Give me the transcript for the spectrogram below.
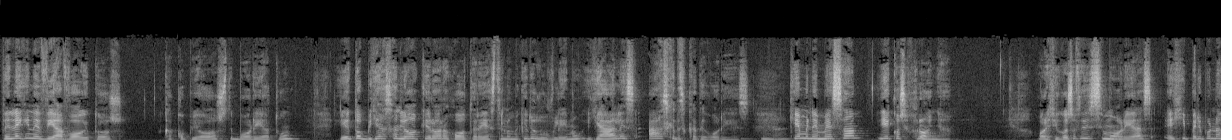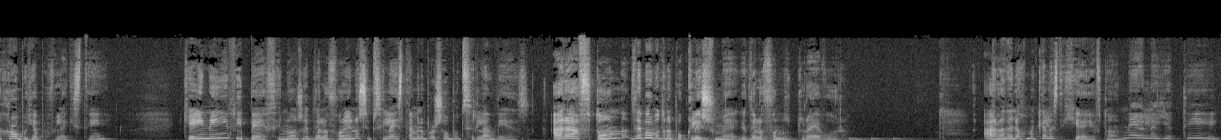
δεν έγινε διαβόητος, κακοποιός στην πορεία του, γιατί τον πιάσαν λίγο καιρό αργότερα οι αστυνομικοί του Δουβλίνου για άλλες άσχετες κατηγορίες. Και έμεινε μέσα για 20 χρόνια. Ο αρχηγός αυτής της συμμορίας έχει περίπου ένα χρόνο που έχει αποφυλακιστεί και είναι ήδη υπεύθυνο για τη δολοφονία ενός υψηλά ιστάμενου προσώπου της Ιρλανδίας. Άρα αυτόν δεν μπορούμε να τον αποκλείσουμε για τη δολοφονία του Τρέβορ. Αλλά δεν έχουμε και άλλα στοιχεία γι' αυτόν. Ναι, αλλά γιατί;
